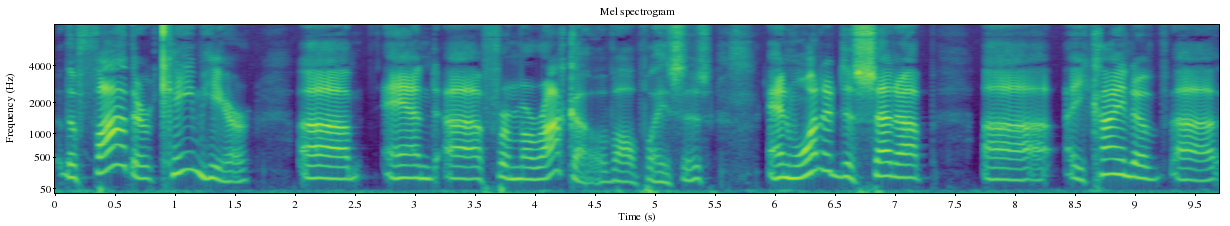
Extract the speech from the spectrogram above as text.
the father came here uh, and uh, from Morocco, of all places, and wanted to set up uh, a kind of uh,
